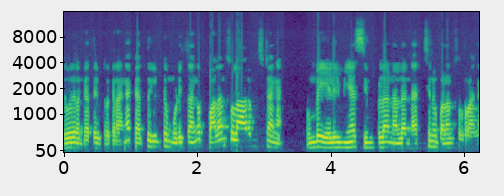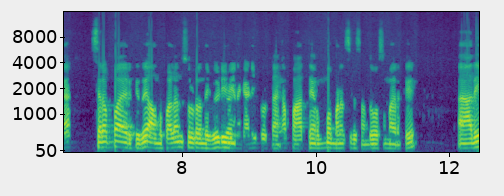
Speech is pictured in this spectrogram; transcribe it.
ஜோதிடம் கற்றுக்கிட்டு இருக்கிறாங்க. கற்றுக்கிட்டு முடித்தாங்க பலன் சொல்ல ஆரம்பிச்சிட்டாங்க. ரொம்ப எளிமையாக சிம்பிளாக நல்ல நச்சுன்னு பலன் சொல்கிறாங்க சிறப்பாக இருக்குது. அவங்க பலன் சொல்கிற அந்த வீடியோ எனக்கு அனுப்பி விட்டாங்க. பார்த்தேன். ரொம்ப மனசுக்கு சந்தோஷமாக இருக்குது அதே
